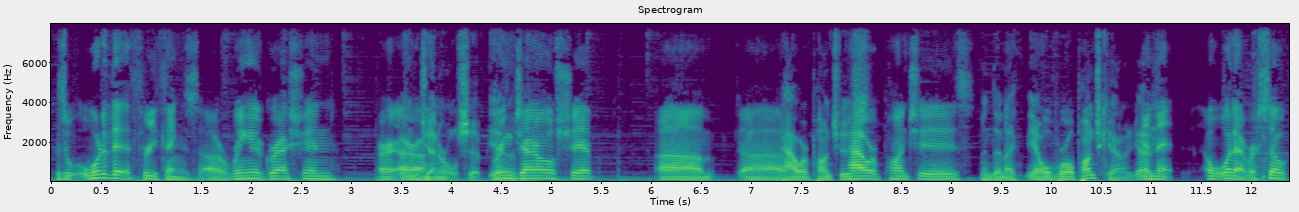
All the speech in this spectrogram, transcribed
Because what are the three things? Uh, ring aggression, or, or uh, generalship. Yeah. ring generalship, um, uh, power punches, power punches, and then I yeah overall punch count. I guess. and then oh, whatever. So,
